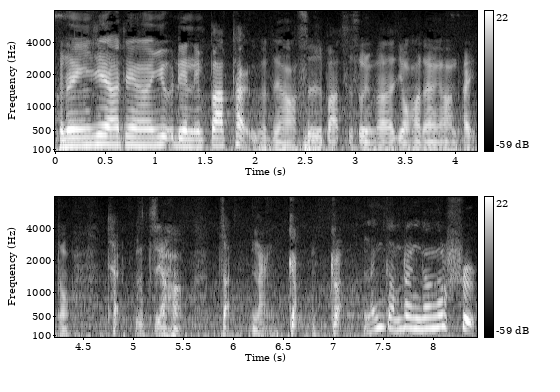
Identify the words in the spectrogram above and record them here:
可能一下天有零零八泰个这样，四十八次数零八的电话单向台东泰个这样，在南港站，南港站刚刚是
